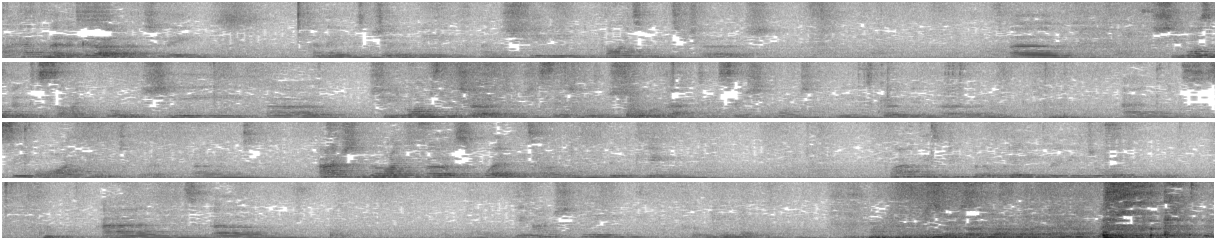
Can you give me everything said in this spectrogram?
I had met a girl actually, her name is Genevieve, and she invited me to church. Um, she wasn't a disciple. She uh, she'd gone to the church and she said she wasn't sure about it, so she wanted me to go with her and and see what I thought of it. And actually, when I first went, I'm thinking, wow, these people are really, really joyful. And um, it actually put me off.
